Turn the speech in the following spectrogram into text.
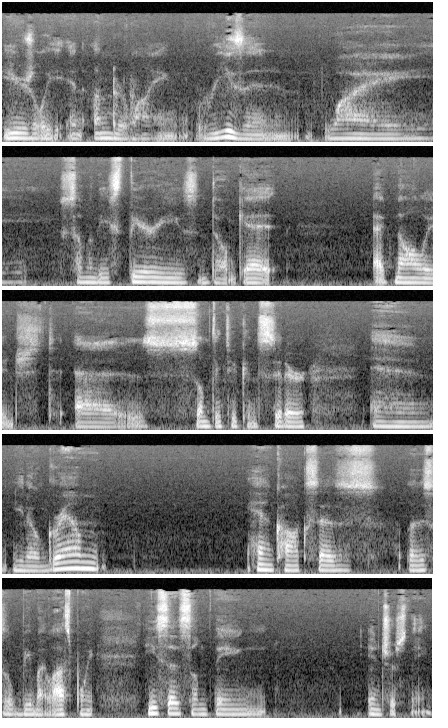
usually an underlying reason why some of these theories don't get acknowledged as something to consider. And, you know, Graham Hancock says, this will be my last point, he says something interesting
